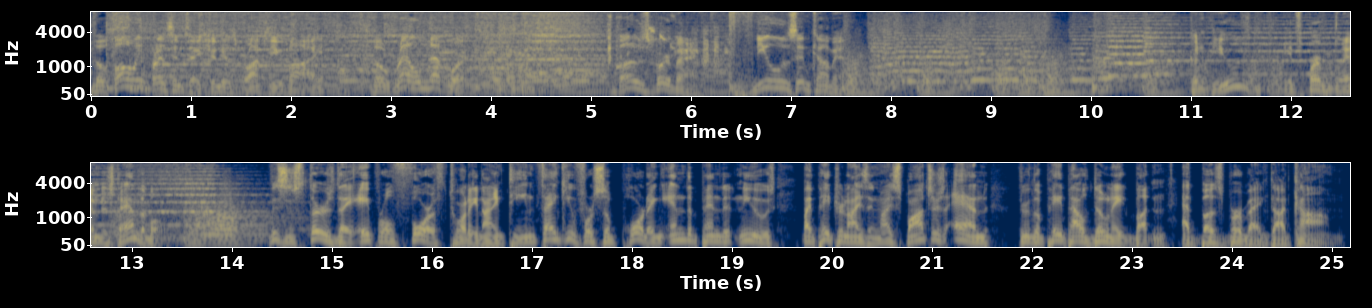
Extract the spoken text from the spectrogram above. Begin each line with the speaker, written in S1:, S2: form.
S1: The following presentation is brought to you by the Realm Network. Buzz Burbank, news and comment.
S2: Confused? It's perfectly understandable. This is Thursday, April 4th, 2019. Thank you for supporting independent news by patronizing my sponsors and through the PayPal donate button at buzzburbank.com.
